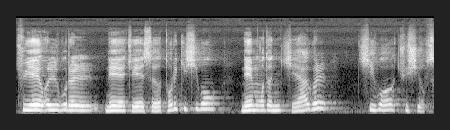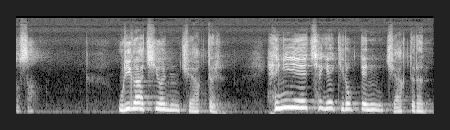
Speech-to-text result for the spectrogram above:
주의 얼굴을 내 죄에서 돌이키시고 내 모든 죄악을 지워 주시옵소서. 우리가 지은 죄악들, 행위의 책에 기록된 죄악들은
